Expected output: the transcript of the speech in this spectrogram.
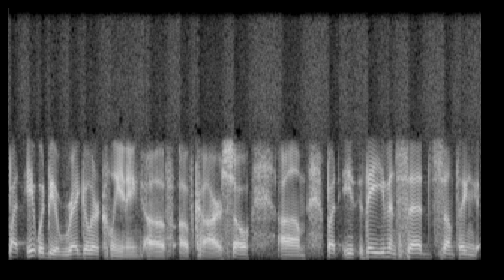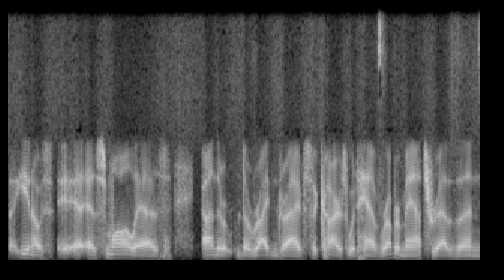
But it would be a regular cleaning of of cars. So, um, but it, they even said something, you know, as small as on the the ride and drives, the cars would have rubber mats rather than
